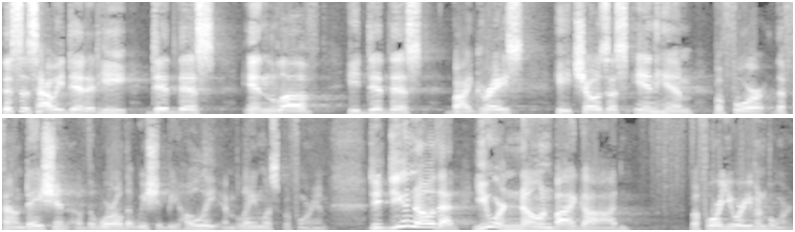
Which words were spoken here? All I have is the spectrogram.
This is how He did it. He did this in love, He did this by grace. He chose us in Him before the foundation of the world that we should be holy and blameless before Him. Do, do you know that you were known by God before you were even born?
